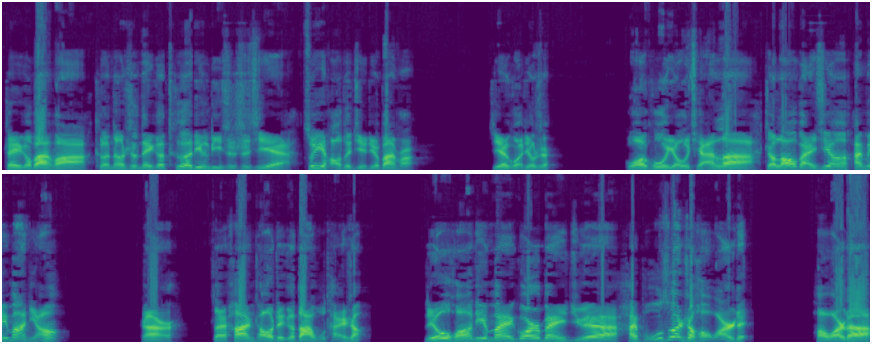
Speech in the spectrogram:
这个办法可能是那个特定历史时期最好的解决办法。结果就是，国库有钱了，这老百姓还没骂娘。然而，在汉朝这个大舞台上，刘皇帝卖官卖爵还不算是好玩的，好玩的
